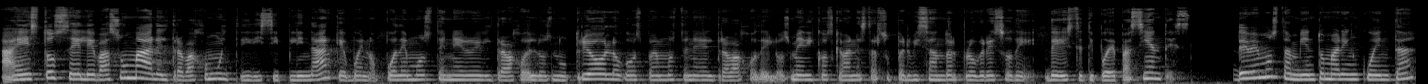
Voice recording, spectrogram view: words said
A esto se le va a sumar el trabajo multidisciplinar, que bueno, podemos tener el trabajo de los nutriólogos, podemos tener el trabajo de los médicos que van a estar supervisando el progreso de, de este tipo de pacientes. Debemos también tomar en cuenta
